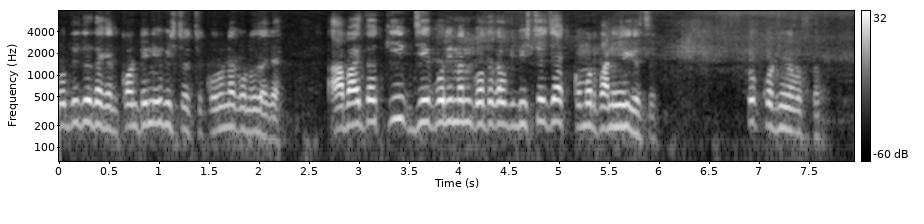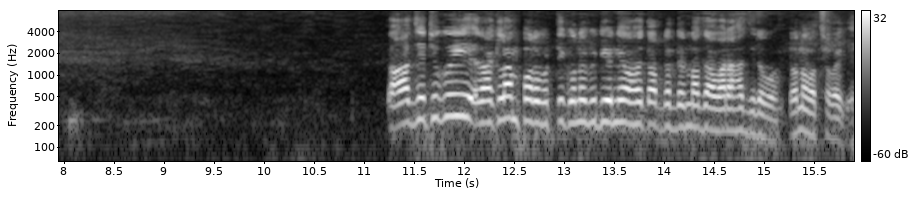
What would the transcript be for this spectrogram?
সৌদিতে দেখেন কন্টিনিউ বৃষ্টি হচ্ছে, কোনো না কোনো জায়গায়। আবার তো কি, যে পরিমাণ গতকালকে বৃষ্টি হয়েছে, এক কোমর পানি হয়ে গেছে। খুব কঠিন অবস্থা। তো আজ এটুকুই রাখলাম, পরবর্তী কোনো ভিডিও নিয়ে হয়তো আপনাদের মাঝে আবার হাজির হব। ধন্যবাদ সবাইকে।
